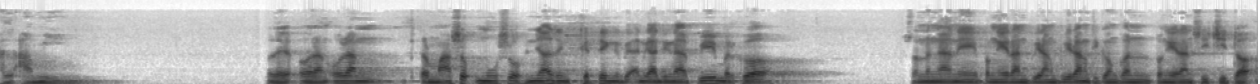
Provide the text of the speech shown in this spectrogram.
al-amin. Oleh orang-orang termasuk musuhnya sing gedeng mbekan Kanjeng Nabi mergo senengane pangeran pirang-pirang dikongkon pangeran siji tok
